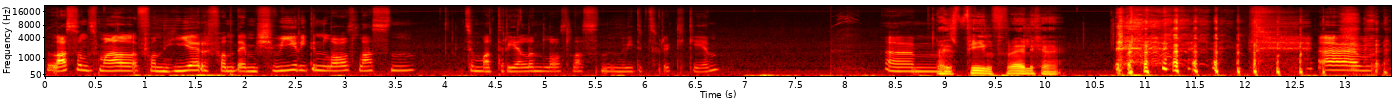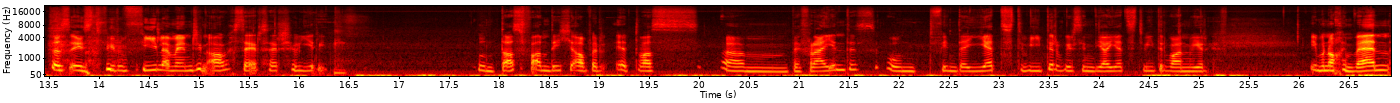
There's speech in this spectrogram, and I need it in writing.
lass uns mal von hier, von dem Schwierigen loslassen, zum Materiellen loslassen, wieder zurückgehen. Ähm, das ist viel fröhlicher. ähm, das ist für viele Menschen auch sehr, sehr schwierig. Und das fand ich aber etwas ähm, Befreiendes und finde jetzt wieder, wir sind ja jetzt wieder, waren wir immer noch im Van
